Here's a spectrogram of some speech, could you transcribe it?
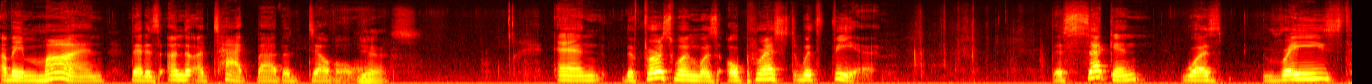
of a mind that is under attack by the devil. Yes. And the first one was oppressed with fear. The second was raised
